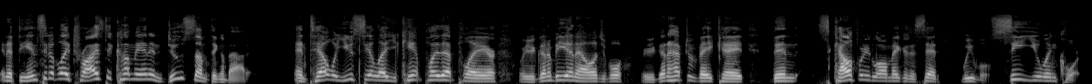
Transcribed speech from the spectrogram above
And if the NCAA tries to come in and do something about it, and tell UCLA you can't play that player, or you're going to be ineligible, or you're going to have to vacate, then California lawmakers have said, we will see you in court.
